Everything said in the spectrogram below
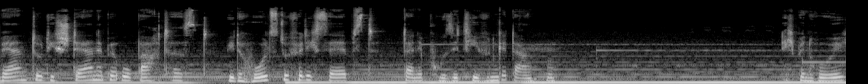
Während du die Sterne beobachtest, wiederholst du für dich selbst deine positiven Gedanken. Ich bin ruhig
